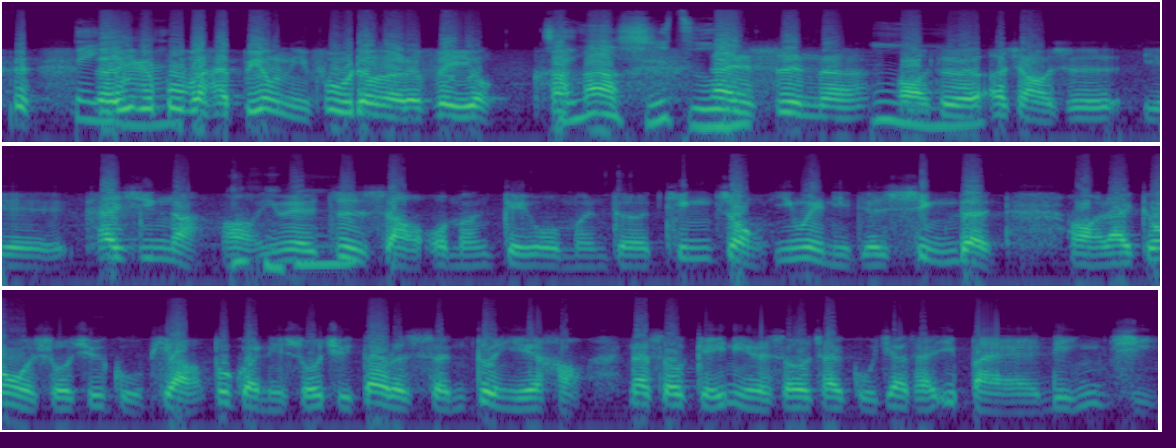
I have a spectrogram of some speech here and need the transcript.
的一个部分，还不用你付任何的费用，诚意十足。但是呢，哦，这个二强老师也开心呐啊，因为至少我们给我们的听众，因为你的信任，哦，来跟我索取股票，不管你索取到了神盾也好，那时候给你的时候才股价才一百零几，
